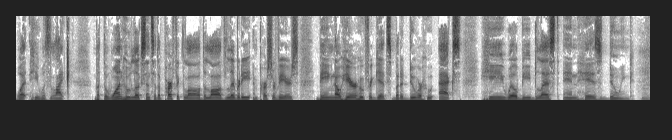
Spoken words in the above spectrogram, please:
what he was like. But the one who looks into the perfect law, the law of liberty, and perseveres, being no hearer who forgets, but a doer who acts, he will be blessed in his doing. Hmm.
